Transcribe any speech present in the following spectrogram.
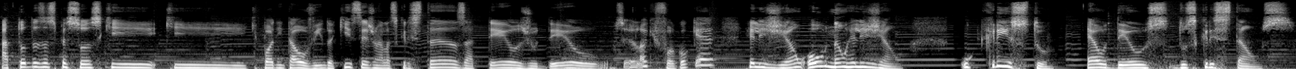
a todas as pessoas que, que, que podem estar ouvindo aqui, sejam elas cristãs, ateus, judeu, seja lá o que for, qualquer religião ou não religião. O Cristo é o Deus dos cristãos.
